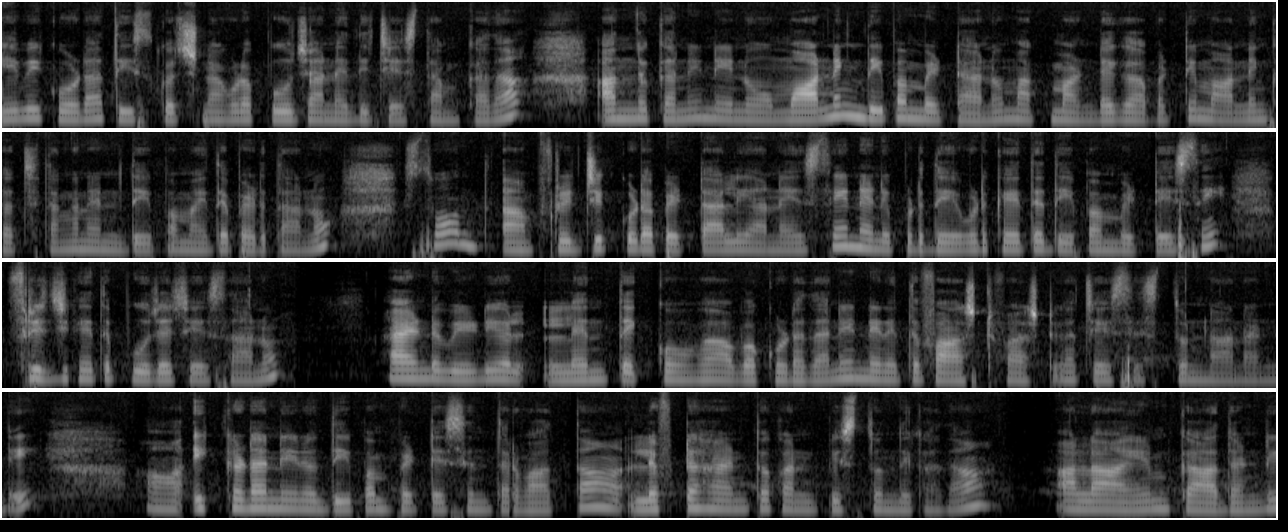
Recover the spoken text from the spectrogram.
ఏవి కూడా తీసుకొచ్చినా కూడా పూజ అనేది చేస్తాం కదా. అందుకని నేను మార్నింగ్ దీపం పెట్టాను. మాకు మండే కాబట్టి మార్నింగ్ ఖచ్చితంగా నేను దీపం అయితే పెడతాను. సో ఫ్రిడ్జ్కి కూడా పెట్టాలి అనేసి నేను ఇప్పుడు దేవుడికైతే దీపం పెట్టేసి ఫ్రిడ్జ్కి అయితే పూజ చేశాను. అండ్ వీడియో లెంత్ ఎక్కువగా అవ్వకూడదని నేనైతే ఫాస్ట్ ఫాస్ట్గా చేసేస్తున్నానండి. ఇక్కడ నేను దీపం పెట్టేసిన తర్వాత లెఫ్ట్ హ్యాండ్తో కనిపిస్తుంది కదా అలా ఏం కాదండి.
